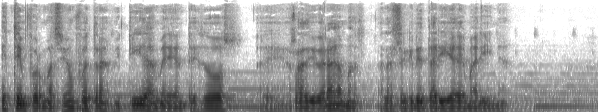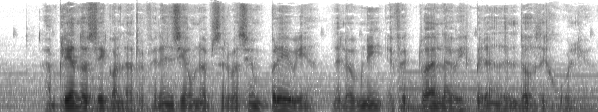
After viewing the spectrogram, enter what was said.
Esta información fue transmitida mediante dos eh, radiogramas a la Secretaría de Marina, ampliándose con la referencia a una observación previa del ovni efectuada en la víspera del 2 de julio.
